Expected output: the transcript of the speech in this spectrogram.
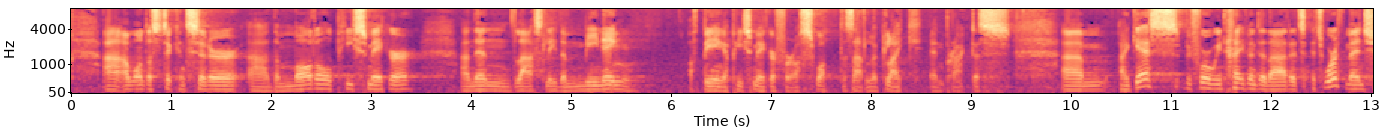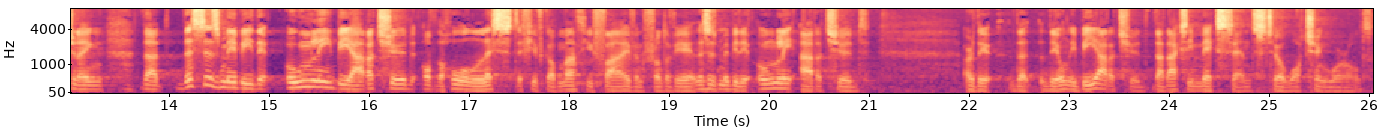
Uh, I want us to consider uh, the model peacemaker, and then lastly, the meaning of being a peacemaker for us. What does that look like in practice? Um, I guess before we dive into that, it's, it's worth mentioning that this is maybe the only beatitude of the whole list. If you've got Matthew 5 in front of you, this is maybe the only attitude, or the, the, the only beatitude that actually makes sense to a watching world.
